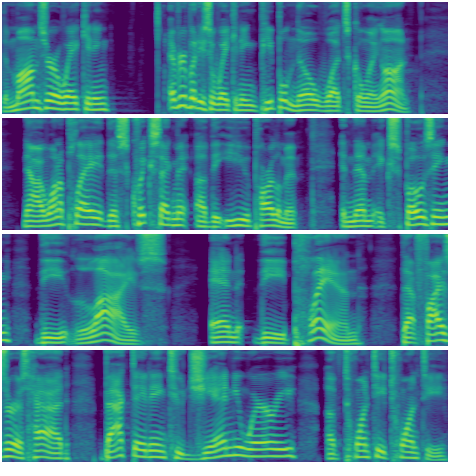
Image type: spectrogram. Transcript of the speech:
The moms are awakening everybody's awakening. People know what's going on. Now, I want to play this quick segment of the EU Parliament and them exposing the lies and the plan that Pfizer has had backdating to January of 2020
